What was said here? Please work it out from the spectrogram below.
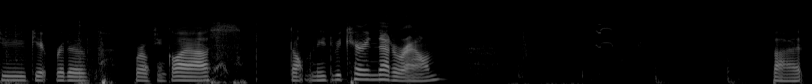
to get rid of broken glass. Don't need to be carrying that around. But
